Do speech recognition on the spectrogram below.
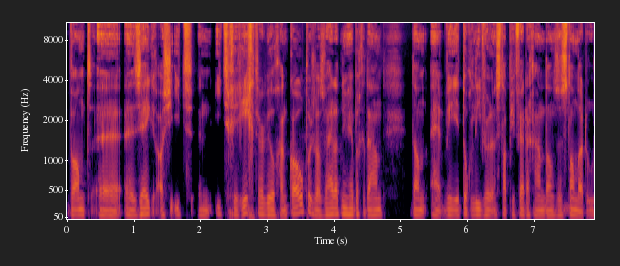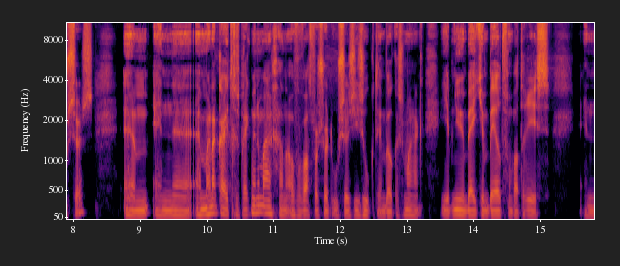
Want uh, uh, zeker als je iets, een iets gerichter wil gaan kopen, zoals wij dat nu hebben gedaan, dan uh, wil je toch liever een stapje verder gaan dan zijn standaard oesters. Um, en, maar dan kan je het gesprek met hem aangaan over wat voor soort oesters je zoekt en welke smaak. je hebt nu een beetje een beeld van wat er is. En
